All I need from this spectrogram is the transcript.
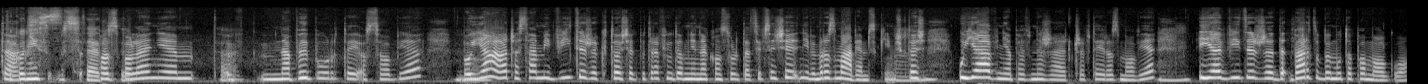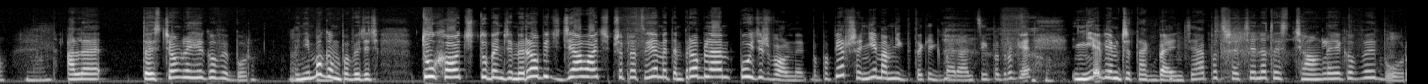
Tak, Tylko z, z niestety- pozwoleniem Tak. na wybór tej osobie, bo No. ja czasami widzę, że ktoś jakby trafił do mnie na konsultację, w sensie, nie wiem, rozmawiam z kimś, Mhm. ktoś ujawnia pewne rzeczy w tej rozmowie i ja widzę, że bardzo by mu to pomogło, No. ale to jest ciągle jego wybór. Ja nie mogę mu powiedzieć, tu chodź, tu będziemy robić, działać, przepracujemy ten problem, pójdziesz wolny. Bo po pierwsze, nie mam nigdy takiej gwarancji, po drugie, nie wiem, czy tak będzie, a po trzecie, no to jest ciągle jego wybór.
